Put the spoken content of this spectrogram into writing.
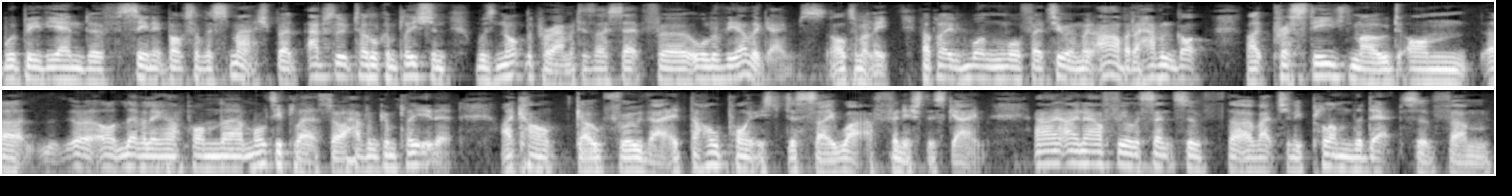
would be the end of Scene It Box Office Smash, but absolute total completion was not the parameters I set for all of the other games. Ultimately, if I played one Warfare 2 and went, ah, but I haven't got like prestige mode on uh, uh, leveling up on uh, multiplayer, so I haven't completed it. I can't go through that. It, the whole point is to just say, right, I've finished this game. And I, I now feel a sense of that I've actually plumbed the depths of um,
